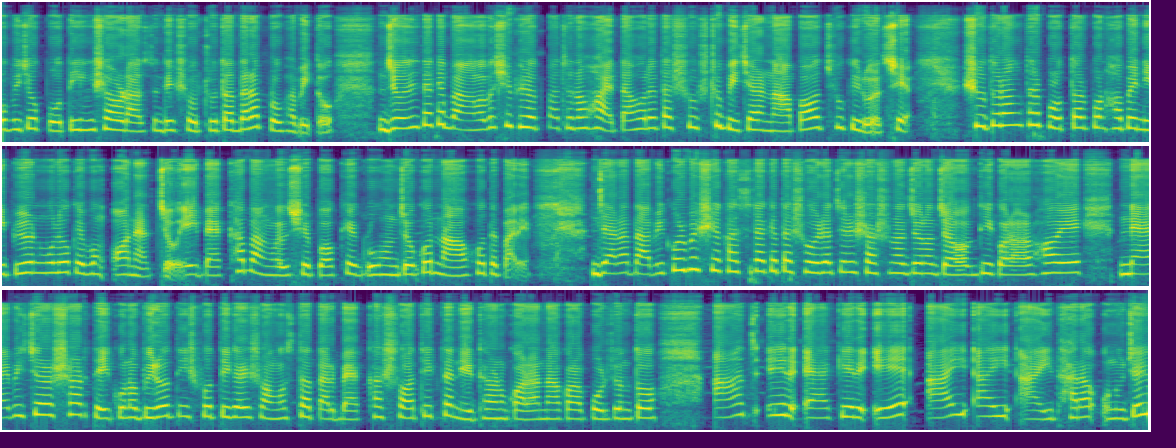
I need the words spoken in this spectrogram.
অভিযোগ প্রতিহিংসা ও রাজনৈতিক শত্রুতার দ্বারা প্রভাবিত। যদি তাকে বাংলাদেশে ফেরত পাঠানো হয়, তাহলে তার সুষ্ঠু বিচার না পাওয়ার ঝুঁকি রয়েছে। সুতরাং তার প্রত্যর্পণ হবে নিপীড়নমূলক এবং অন্যায্য। এই ব্যাখ্যা বাংলাদেশের পক্ষে গ্রহণযোগ্য নাও হতে পারে। যারা দাবি করবে শেখ হাসিনাকে তার স্বৈরাচারী শাসনের জন্য জবাবদিহি করা হয়, ন্যায় বিচারের স্বার্থে কোনো বিরোধ নিষ্পত্তিকারী সংস্থা তার ব্যাখ্যা সঠিকটা নির্ধারণ করা না করা পর্যন্ত আজ এর একের এ আই আই আই ধারা অনুযায়ী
